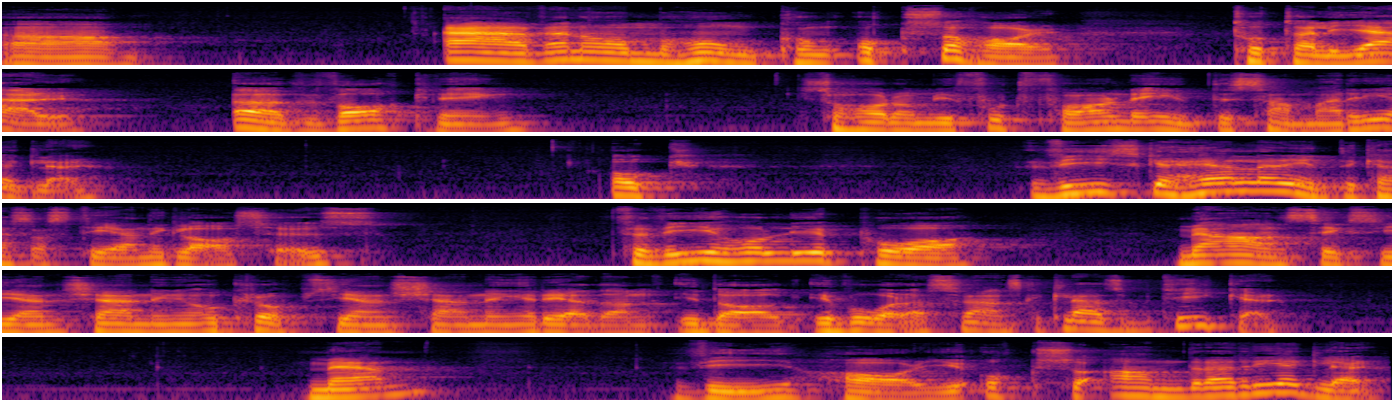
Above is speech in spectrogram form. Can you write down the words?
Uh, även om Hongkong också har totalitär övervakning så har de ju fortfarande inte samma regler. Och vi ska heller inte kasta sten i glashus. För vi håller ju på med ansiktsigenkänning och kroppsigenkänning redan idag i våra svenska klädbutiker. Men vi har ju också andra regler.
